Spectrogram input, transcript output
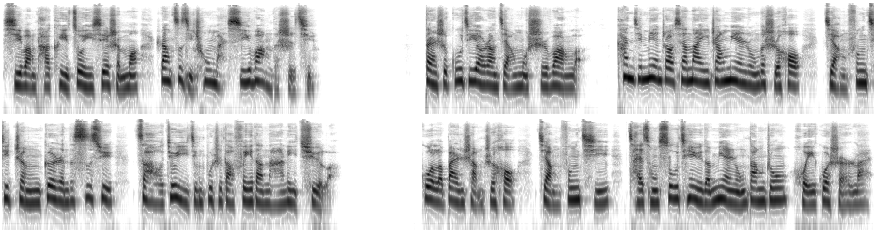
希望他可以做一些什么让自己充满希望的事情。但是估计要让蒋母失望了。看见面罩下那一张面容的时候，蒋风奇整个人的思绪早就已经不知道飞到哪里去了。过了半晌之后，蒋风奇才从苏千玉的面容当中回过神来，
